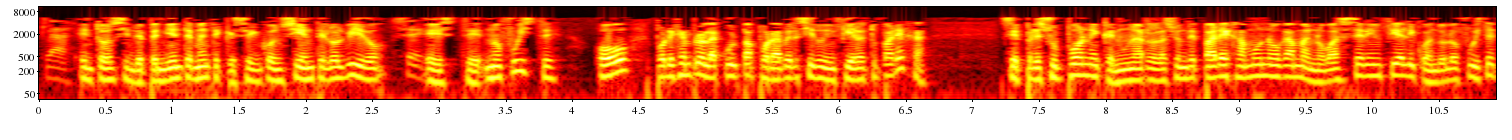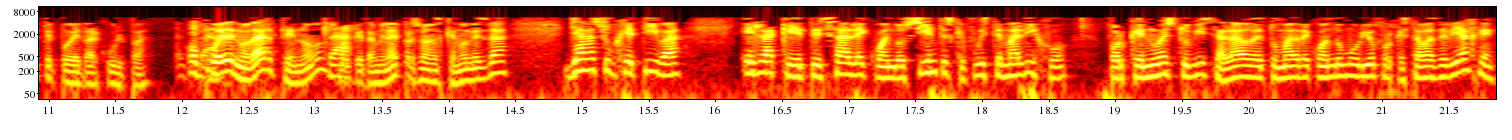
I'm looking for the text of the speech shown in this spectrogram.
claro. entonces independientemente que sea inconsciente el olvido, Sí. este, no fuiste. O, por ejemplo, la culpa por haber sido infiel a tu pareja. Se presupone que en una relación de pareja monógama no vas a ser infiel y cuando lo fuiste te puede dar culpa. O puede no darte, ¿no? Claro. Porque también hay personas que no les da. Ya la subjetiva es la que te sale cuando sientes que fuiste mal hijo porque no estuviste al lado de tu madre cuando murió porque estabas de viaje.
